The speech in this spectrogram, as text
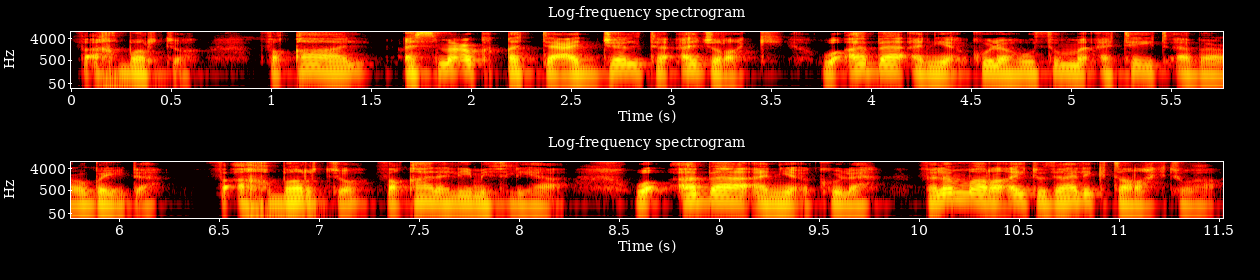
فأخبرته فقال أسمعك قد تعجلت أجرك وأبى أن يأكله ثم أتيت أبا عبيدة فأخبرته فقال لي مثلها وأبى أن يأكله فلما رأيت ذلك تركتها.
